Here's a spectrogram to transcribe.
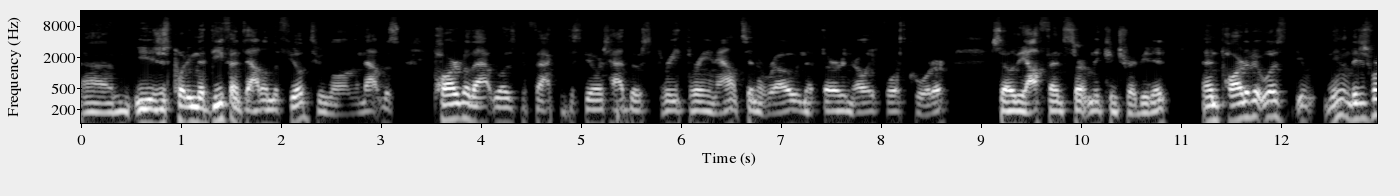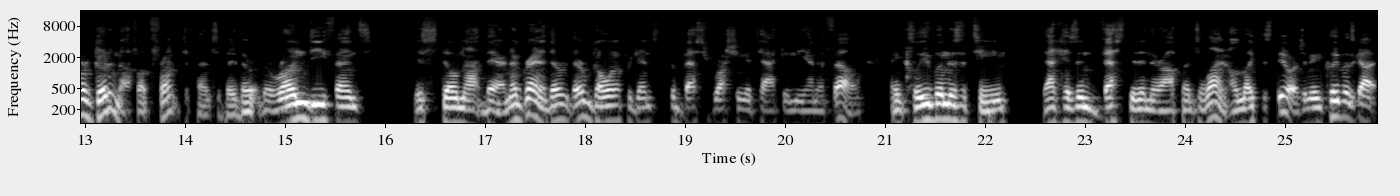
um, you're just putting the defense out on the field too long. And that was part of that was the fact that the Steelers had those three three and outs in a row in the third and early fourth quarter. So the offense certainly contributed. And part of it was, you know, they just weren't good enough up front defensively. The, the run defense is still not there. Now, granted, they're, they're going up against the best rushing attack in the NFL. And Cleveland is a team that has invested in their offensive line, unlike the Steelers. I mean, Cleveland's got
